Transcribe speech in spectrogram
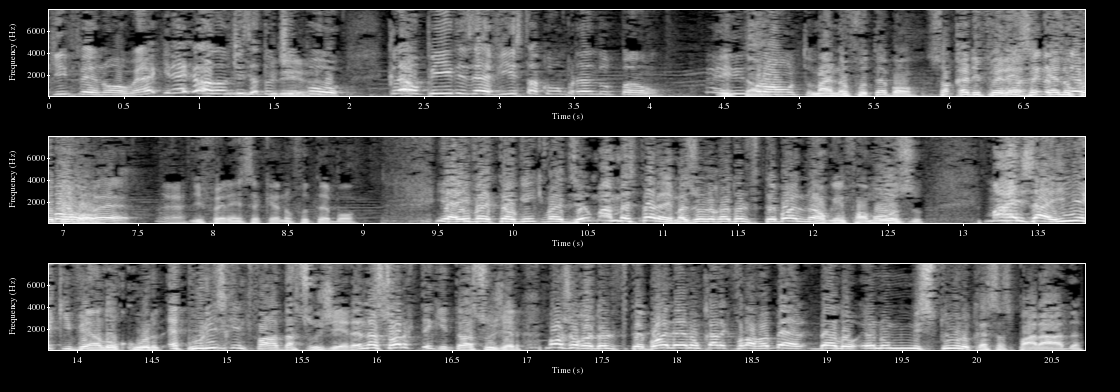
Que fenômeno. É que nem aquela notícia do tipo, Cléo Pires é vista comprando pão. Então, Pronto. Mas no futebol. Só que a diferença é Assim, que é no futebol. futebol, é. Diferença é que é no futebol. E aí vai ter alguém que vai dizer, mas, mas peraí, mas o jogador de futebol não é alguém famoso? Mas aí é que vem a loucura. É por isso que a gente fala da sujeira. É nessa hora que tem que entrar a sujeira. Mas o jogador de futebol ele era um cara que falava, "Be- Belo, eu não me misturo com essas paradas.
